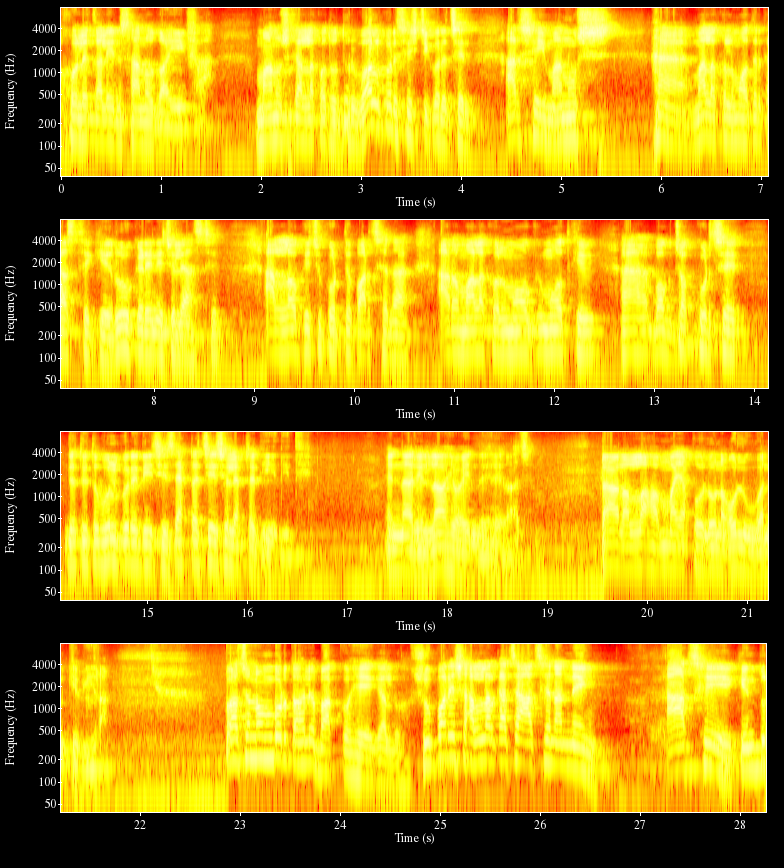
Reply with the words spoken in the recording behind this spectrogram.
অখলে কাল ইনসানো দইফা মানুষকে আল্লাহ কত দুর্বল করে সৃষ্টি করেছেন। আর সেই মানুষ হ্যাঁ মালাকুল মতের কাছ থেকে রু কেড়ে নিয়ে চলে আসছে। আল্লাহ কিছু করতে পারছে না। আরও মালাকুল মত মতকে হ্যাঁ বকঝক করছে যে তুই তো ভুল করে দিয়েছিস। একটা চেয়েছিল একটা দিয়ে দিতে। ইন্নারিল্লাহ রাজ তাহলে আল্লাহ উলুয়ান কেবিরা পাঁচ নম্বর তাহলে বাক্য হয়ে গেল। সুপারিশ আল্লাহর কাছে আছে না নেই? আছে, কিন্তু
